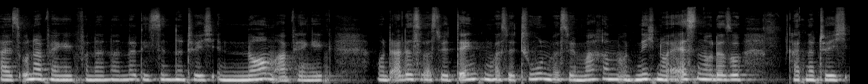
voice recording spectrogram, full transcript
als unabhängig voneinander, die sind natürlich enorm abhängig. Und alles, was wir denken, was wir tun, was wir machen und nicht nur essen oder so, hat natürlich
